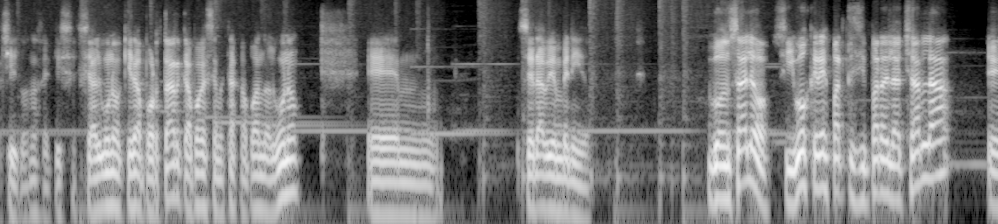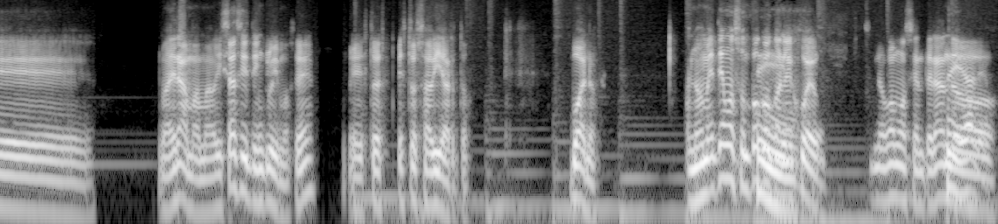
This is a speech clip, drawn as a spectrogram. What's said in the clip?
chicos. No sé, si, alguno quiere aportar, capaz que se me está escapando alguno, em, será bienvenido. Gonzalo, si vos querés participar de la charla, eh, no hay drama, me avisás y te incluimos, ¿eh? Esto es, esto es abierto. Bueno, nos metemos un poco con el juego. Nos vamos enterando.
